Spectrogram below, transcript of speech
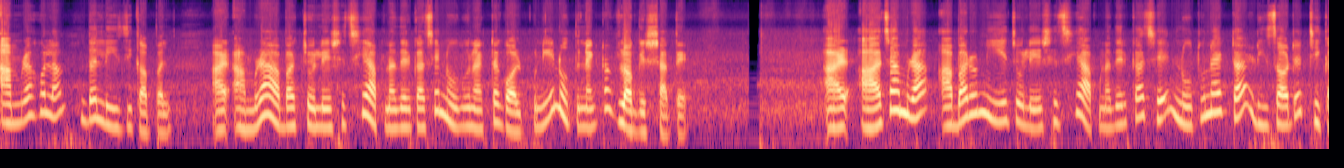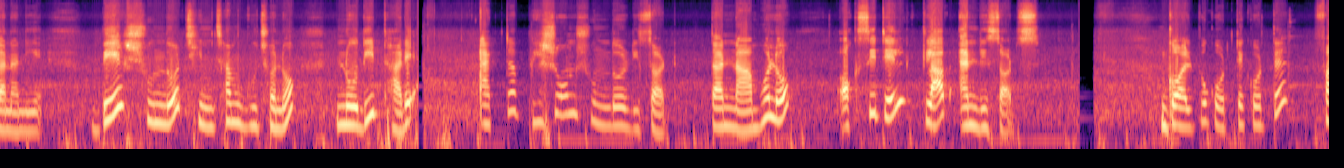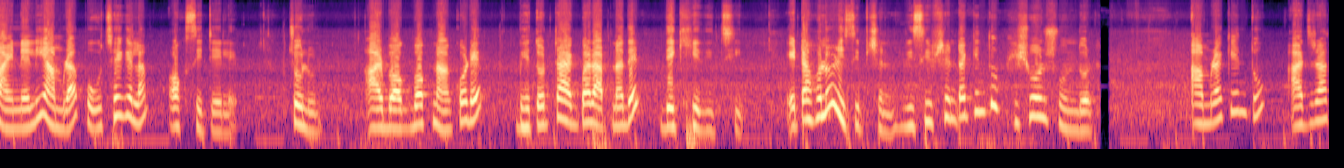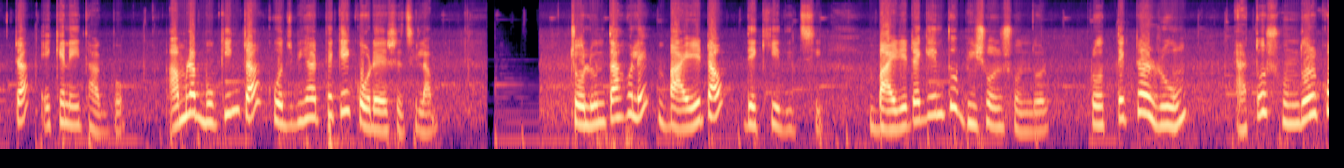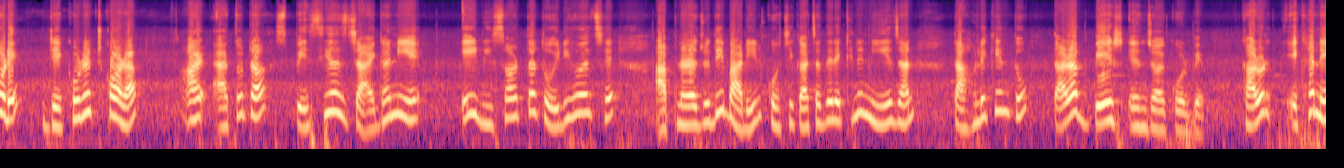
আমরা হলাম the lazy কাপল আর আমরা আবার চলে এসেছি আপনাদের কাছে নতুন একটা গল্প নিয়ে, নতুন একটা ভ্লগের সাথে। আর আজ আমরা আবারও নিয়ে চলে এসেছি আপনাদের কাছে নতুন একটা রিসর্টের ঠিকানা নিয়ে। বেশ সুন্দর ছিমছাম গুছানো নদীর ধারে একটা ভীষণ সুন্দর রিসর্ট। তার নাম হলো অক্সিটেল ক্লাব অ্যান্ড রিসর্টস গল্প করতে করতে ফাইনালি আমরা পৌঁছে গেলাম অক্সিটেলে চলুন আর বক বক না করে ভেতরটা একবার আপনাদের দেখিয়ে দিচ্ছি। এটা হলো রিসিপশন রিসিপশনটা কিন্তু ভীষণ সুন্দর। আমরা কিন্তু আজ রাতটা এখানেই থাকব। আমরা বুকিংটা কোচবিহার থেকেই করে এসেছিলাম। চলুন তাহলে বাইরেটাও দেখিয়ে দিচ্ছি। বাইরেটা কিন্তু ভীষণ সুন্দর। প্রত্যেকটা রুম এত সুন্দর করে ডেকোরেট করা আর এতটা স্পেসিয়াস জায়গা নিয়ে এই রিসর্টটা তৈরি হয়েছে, আপনারা যদি বাড়ির কচিকাচাদের এখানে নিয়ে যান, তাহলে কিন্তু তারা বেশ এনজয় করবে। কারণ এখানে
